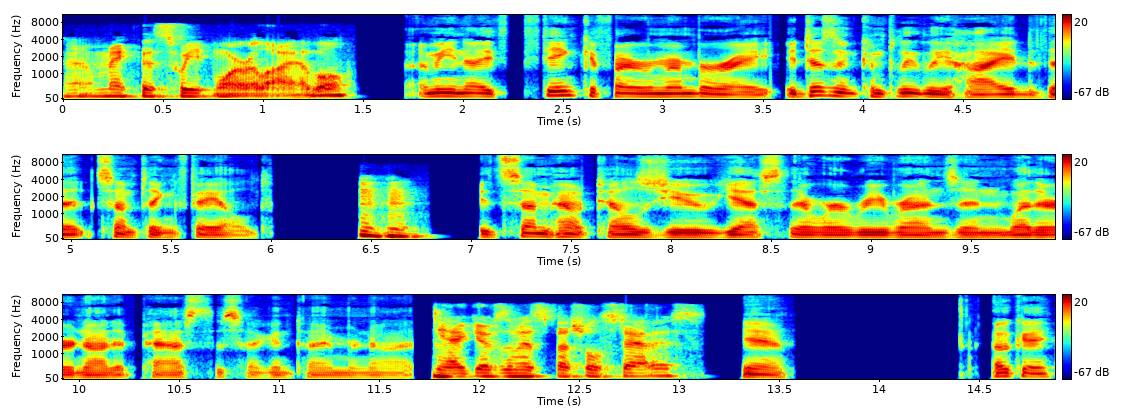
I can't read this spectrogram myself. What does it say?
you know, make the suite more reliable. I mean, I think if I remember right, it doesn't completely hide that something failed. Mhm. It somehow tells you, yes, there were reruns and whether or not it passed the second time or not. Yeah, it gives them a special status. Yeah. Okay.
